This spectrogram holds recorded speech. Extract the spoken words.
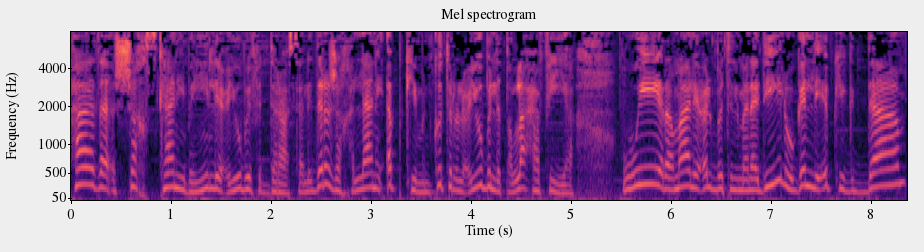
هذا الشخص كان يبين لي عيوبي في الدراسة لدرجة خلاني أبكي من كثر العيوب اللي طلعها فيا. ورمالي علبة المناديل وقال لي أبكي قدام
